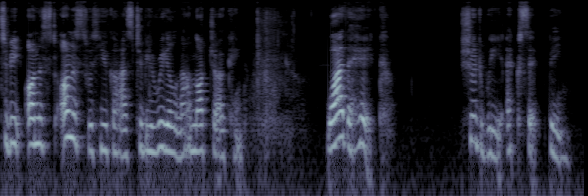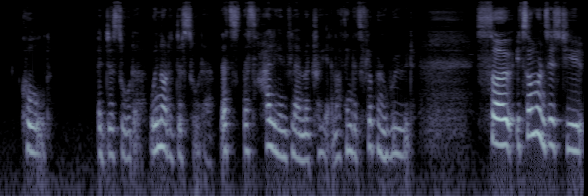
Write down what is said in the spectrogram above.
to be honest, honest with you guys, to be real now, I'm not joking. Why the heck should we accept being called a disorder. We're not a disorder. That's that's highly inflammatory and I think it's flippin' rude. So if someone says to you,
